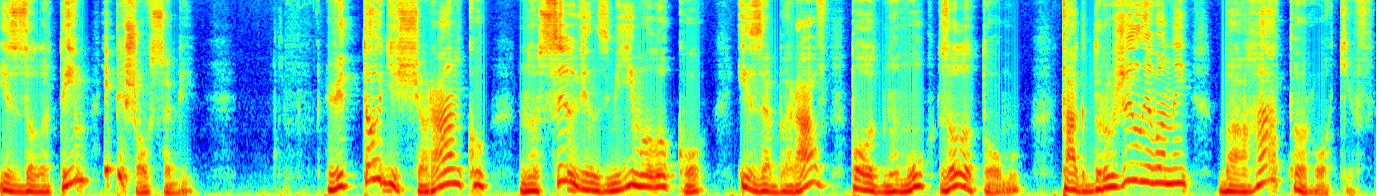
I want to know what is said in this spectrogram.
із золотим і пішов собі. Відтоді щоранку носив він змії молоко і забирав по одному золотому. Так дружили вони багато років.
